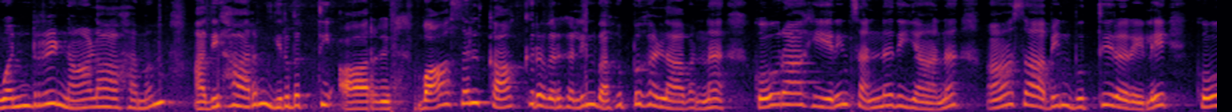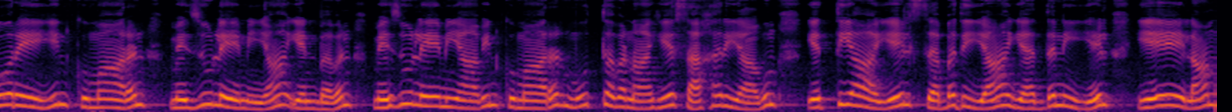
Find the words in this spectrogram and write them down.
ஒன்று நாளாகமம் அதிகாரம் இருபத்தி ஆறு. வாசல் காக்கிறவர்களின் வகுப்புகளாவன. கோராகியரின் சன்னதியான ஆசாபின் புத்திரரிலே கோரேயின் குமாரன் மெசுலேமியா என்பவன். மெசுலேமியாவின் குமாரர் மூத்தவனாகிய சஹரியாவும் எத்தியாயேல் செபதியா யதனியேல் ஏலாம்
